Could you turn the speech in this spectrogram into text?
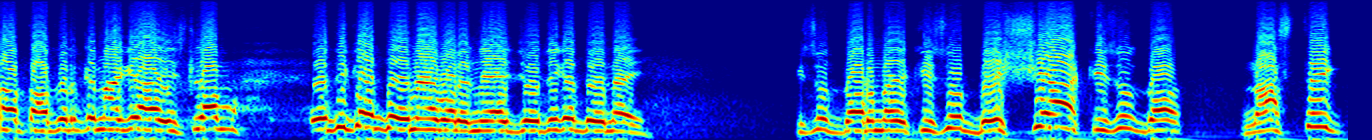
না, তাদেরকে নাকি ইসলাম অধিকার দেয় নাই বলে, ন্যায্য অধিকার দেয় নাই। কিছু ধর্মে কিছু বেশ্যা, কিছু নাস্তিক।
